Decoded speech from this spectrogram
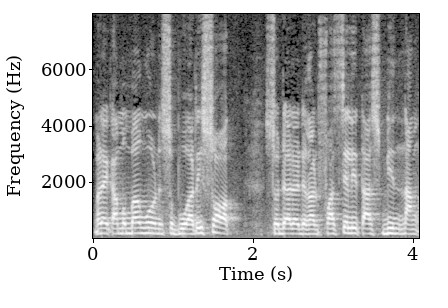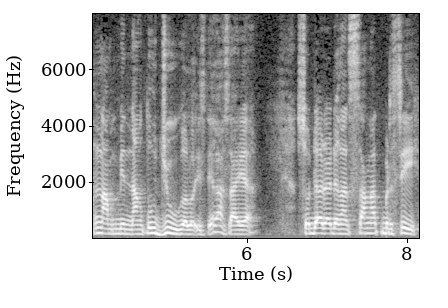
mereka membangun sebuah resort Saudara dengan fasilitas bintang 6, bintang 7 kalau istilah saya. Saudara dengan sangat bersih.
